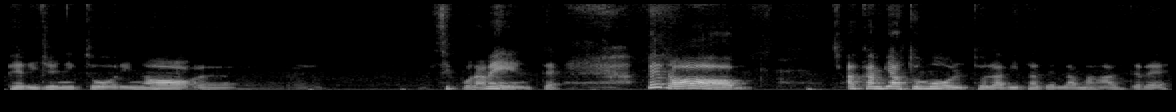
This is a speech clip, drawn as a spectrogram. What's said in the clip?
per i genitori, no? Eh, sicuramente, però ha cambiato molto la vita della madre.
